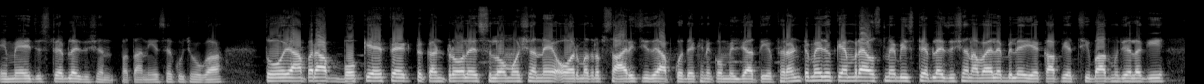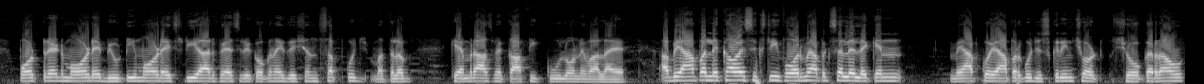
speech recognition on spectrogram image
image stabilisation पता नहीं ऐसे कुछ होगा। तो यहाँ पर आप बोके इफ़ेक्ट कंट्रोल है स्लो मोशन है और मतलब सारी चीज़ें आपको देखने को मिल जाती है। फ्रंट में जो कैमरा है, उसमें भी स्टेबलाइजेशन अवेलेबल है। ये काफ़ी अच्छी बात मुझे लगी। पोर्ट्रेट मोड है beauty mode H D R face recognition सब कुछ मतलब कैमराज में काफ़ी कूल होने वाला है। अब यहाँ पर लिखा हुआ है सिक्सटी फोर में आप है लेकिन मैं आपको यहाँ पर कुछ स्क्रीन शो कर रहा हूँ,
